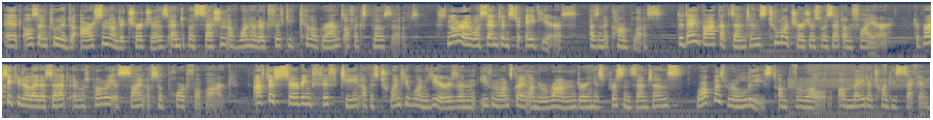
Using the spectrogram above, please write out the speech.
It also included the arson on the churches and the possession of 150 kilograms of explosives. Snorre was sentenced to 8 years as an accomplice. The day Varg got sentenced, two more churches were set on fire. The prosecutor later said it was probably a sign of support for Varg. After serving 15 of his 21 years and even once going on the run during his prison sentence, Varg was released on parole on May 22,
